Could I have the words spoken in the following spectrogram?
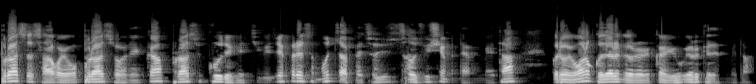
플러스 4고 요거 플러스 5니까 플러스 9 되겠지. 그지? 그래서 문자 앞에 써, 써주시면 됩니다. 그리고 요거는 그대로 누르니까 이렇게 됩니다.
